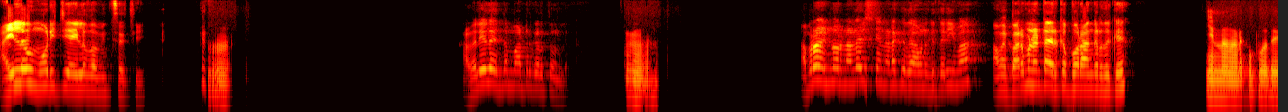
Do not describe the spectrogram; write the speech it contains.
I love Modiji I love Amit ம். அதுல எந்த மாற்று கருத்தும் இல்லை. அப்புறம் இன்னொரு நல்ல விஷயம் நடக்குது அவனுக்கு தெரியுமா? அவன் பர்மனண்டா இருக்க போறாங்கிறதுக்கு. என்ன நடக்க போகுது?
